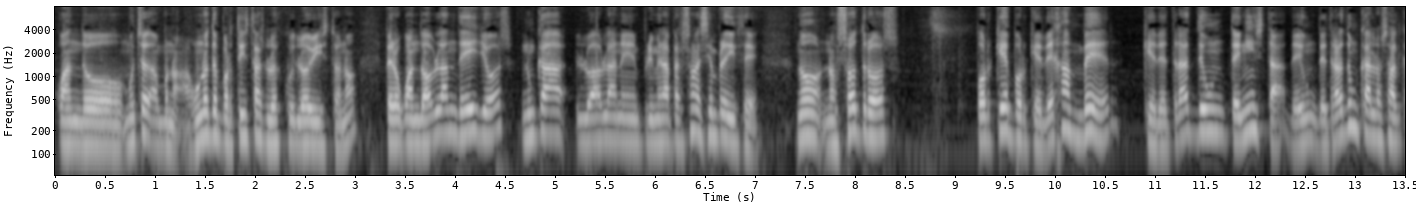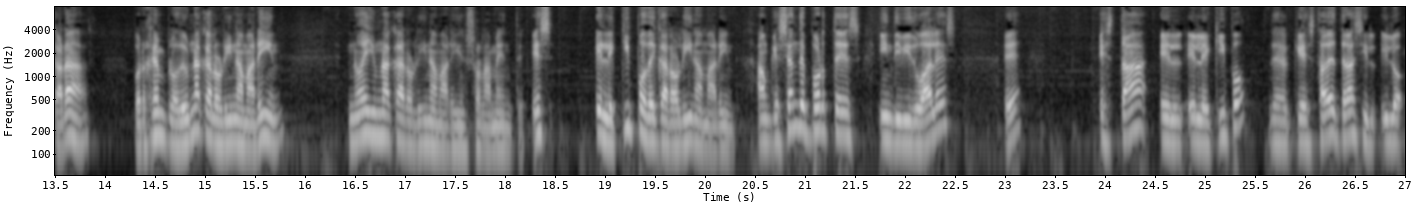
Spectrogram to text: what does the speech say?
cuando muchos, bueno, algunos deportistas lo he, visto, ¿no? Pero cuando hablan de ellos, nunca lo hablan en primera persona, siempre dice, no, nosotros, ¿por qué? Porque dejan ver que detrás de un tenista, de un, detrás de un Carlos Alcaraz, por ejemplo, de una Carolina Marín, no hay una Carolina Marín solamente, es el equipo de Carolina Marín. Aunque sean deportes individuales, ¿eh? está el, el equipo del que está detrás y, y lo,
